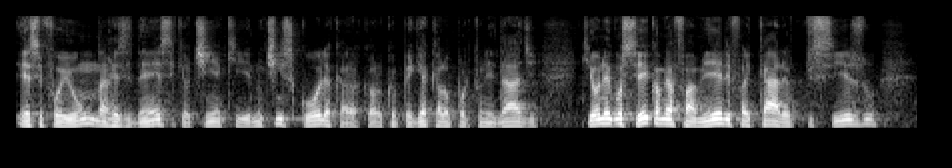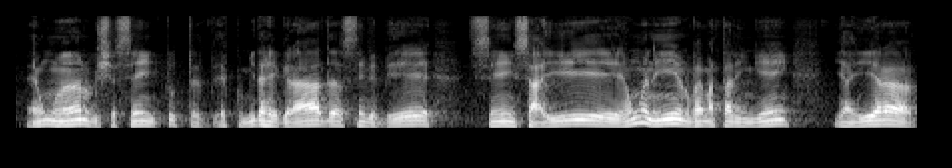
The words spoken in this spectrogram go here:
esse foi um na residência que eu tinha que não tinha escolha, cara. A hora que eu peguei aquela oportunidade, que eu negociei com a minha família e falei, cara, eu preciso é um ano, bicho, é sem puta, é comida regrada, sem beber, sem sair, é um aninho, não vai matar ninguém. E aí era,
